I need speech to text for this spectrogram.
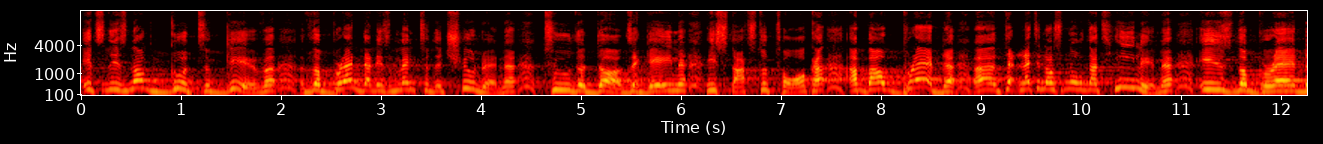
It is not good to give the bread that is meant to the children uh, to the dogs. Again, he starts to talk uh, about bread, letting us know that healing is the bread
